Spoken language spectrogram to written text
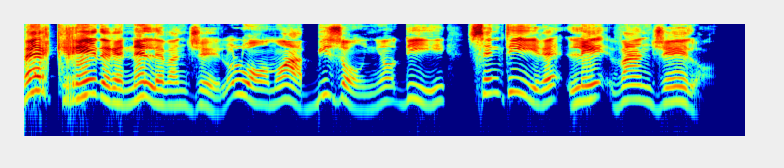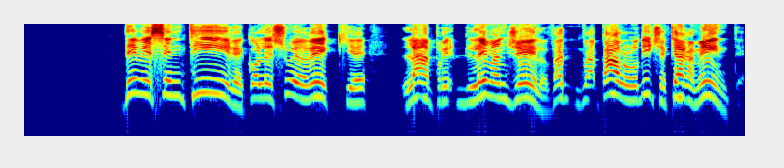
Per credere nell'Evangelo l'uomo ha bisogno di sentire l'Evangelo deve sentire con le sue orecchie l'Evangelo. Paolo lo dice chiaramente.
